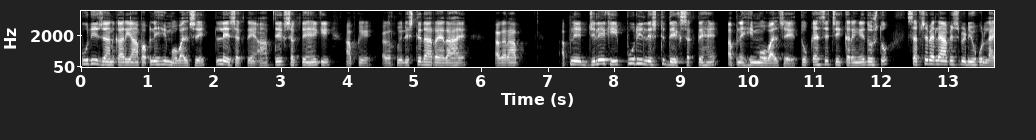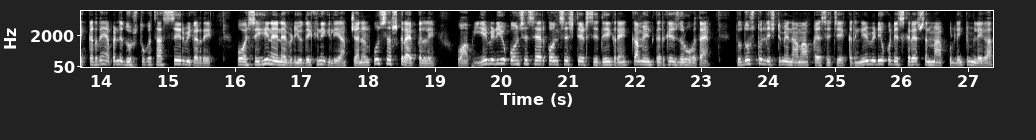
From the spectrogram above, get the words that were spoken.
पूरी जानकारी आप अपने ही मोबाइल से ले सकते हैं। आप देख सकते हैं कि आपके अगर कोई रिश्तेदार रह रहा है, अगर आप अपने ज़िले की पूरी लिस्ट देख सकते हैं अपने ही मोबाइल से तो कैसे चेक करेंगे दोस्तों? सबसे पहले आप इस वीडियो को लाइक कर दें, अपने दोस्तों के साथ शेयर भी कर दें, और ऐसे ही नए नए वीडियो देखने के लिए आप चैनल को सब्सक्राइब कर लें। और आप ये वीडियो कौन से शहर, कौन से स्टेट से देख रहे हैं, कमेंट करके ज़रूर बताएँ। तो दोस्तों, लिस्ट में नाम आप कैसे चेक करेंगे? वीडियो को डिस्क्रिप्शन में आपको लिंक मिलेगा,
